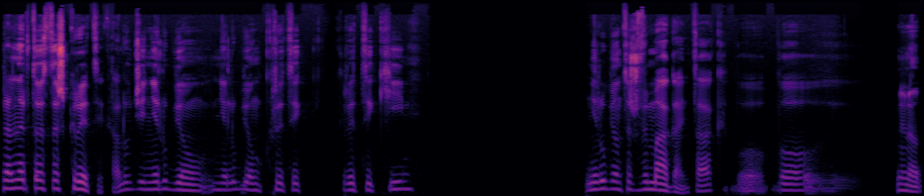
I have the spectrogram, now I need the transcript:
trener to jest też krytyk, a ludzie nie lubią, nie lubią kryty, krytyki, nie lubią też wymagań, tak? Bo, bo Nie no,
